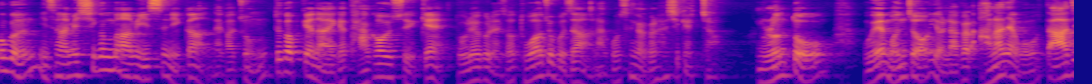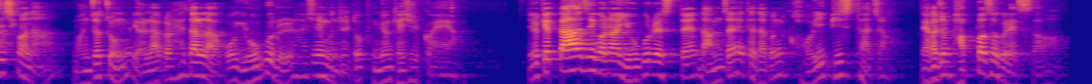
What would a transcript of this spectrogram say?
혹은 이 사람이 식은 마음이 있으니까 내가 좀 뜨겁게 나에게 다가올 수 있게 노력을 해서 도와줘 보자 라고 생각을 하시겠죠. 물론 또 왜 먼저 연락을 안 하냐고 따지시거나 먼저 좀 연락을 해달라고 요구를 하시는 분들도 분명 계실 거예요. 이렇게 따지거나 요구를 했을 때 남자의 대답은 거의 비슷하죠. 내가 좀 바빠서 그랬어.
